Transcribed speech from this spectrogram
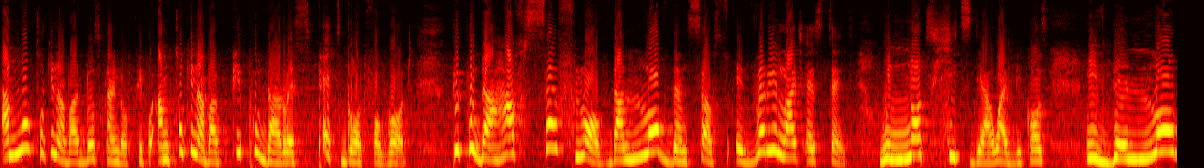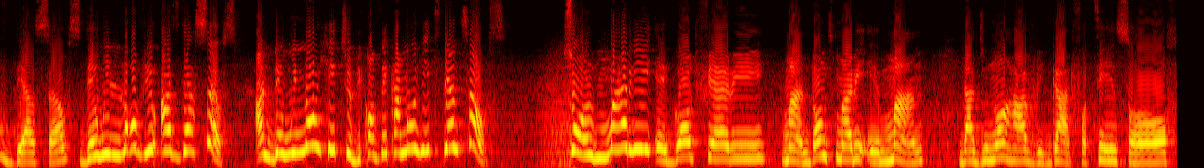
I'm not talking about those kind of people. I'm talking about people that respect God for God. People that have self love, that love themselves to a very large extent, will not hit their wife because if they love themselves, they will love you as themselves. And they will not hit you because they cannot hit themselves. So marry a God fearing man. Don't marry a man that do not have regard for things of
